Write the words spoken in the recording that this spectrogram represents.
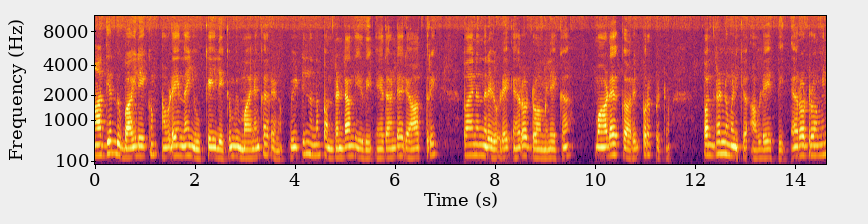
ആദ്യം ദുബായിലേക്കും അവിടെ നിന്ന് യു കെയിലേക്കും വിമാനം കയറണം. വീട്ടിൽ നിന്നും പന്ത്രണ്ടാം തീയതി ഏതാണ്ട് രാത്രി പതിനൊന്നരയോടെ എയറോഡ്രോമിലേക്ക് വാടക കാറിൽ പുറപ്പെട്ടു. പന്ത്രണ്ട് മണിക്ക് അവിടെ എത്തി. എയറോഡ്രോമിൽ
